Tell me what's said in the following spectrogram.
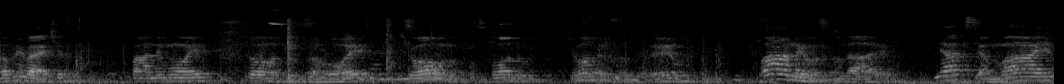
Добрий вечір, пане мої. Що вас тут загої? Чого воно посходилось? Чого так зажурилось? Пане господарю, якся маєш,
